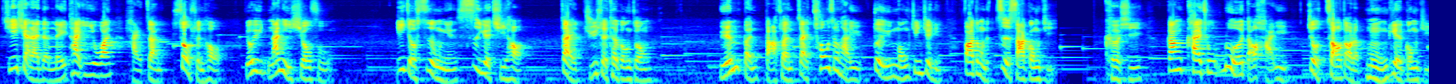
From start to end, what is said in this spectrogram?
接下来的雷太一湾海战受损后，由于难以修复，一九四五年四月七号，在菊水特攻中，原本打算在冲绳海域对于盟军舰艇发动的自杀攻击，可惜刚开出鹿儿岛海域就遭到了猛烈攻击，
